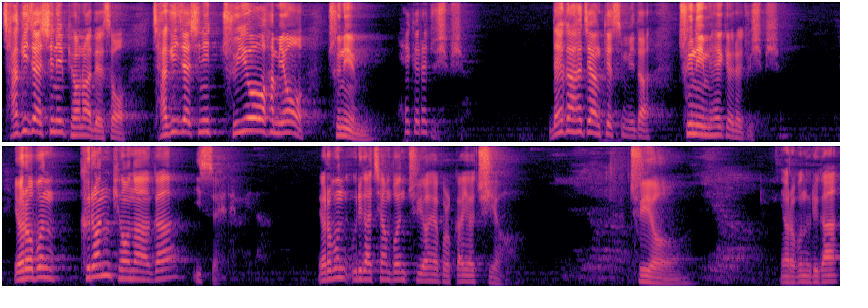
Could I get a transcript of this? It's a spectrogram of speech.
자기 자신이 변화돼서 자기 자신이 주여하며 주님 해결해 주십시오. 내가 하지 않겠습니다. 주님 해결해 주십시오. 여러분 그런 변화가 있어야 됩니다. 여러분 우리 같이 한번 주여 해 볼까요? 주여. 주여. 여러분 우리가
